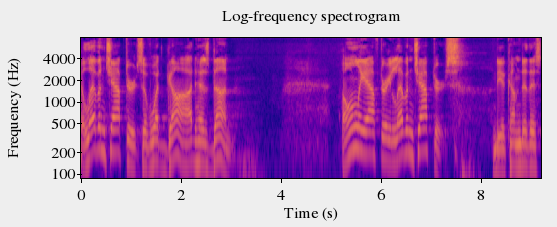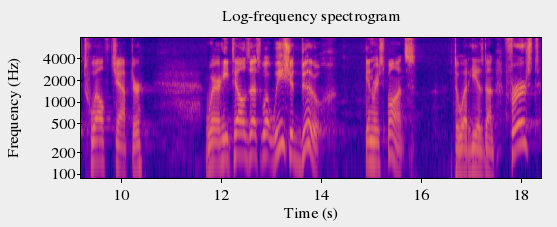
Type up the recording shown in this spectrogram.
11 chapters of what God has done. Only after 11 chapters do you come to this 12th chapter where he tells us what we should do in response to what he has done. First,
